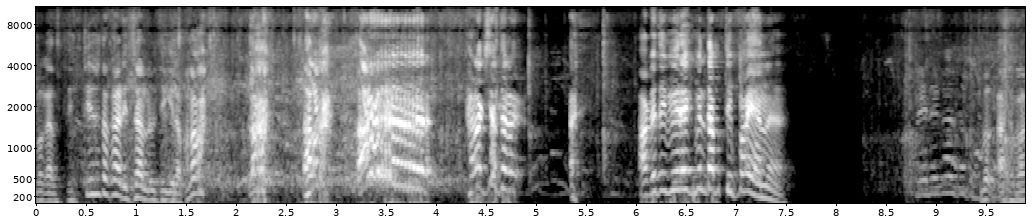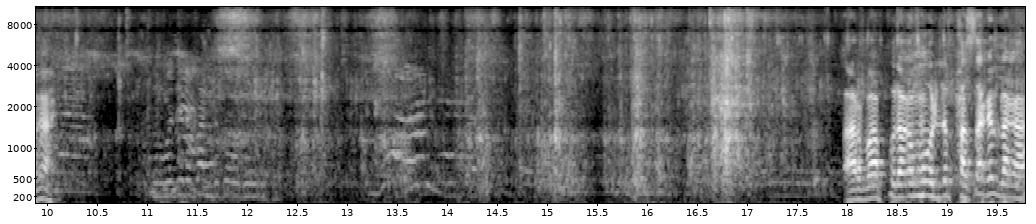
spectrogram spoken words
बघा ती ती सुद्धा गाडी चालू होती गेला. लगा, लगा, लगा, अर्रर्र, धडक शा, धडक. अगं ती विरेक पण तापते पायानं. बघ आता बघा. अरे बापूला का मोडलं फसा कर लागा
